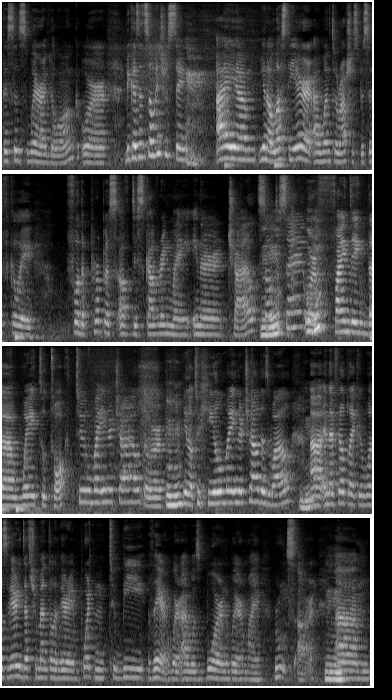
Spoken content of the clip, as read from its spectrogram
this is where I belong, or because it's so interesting? I, um, you know, last year I went to Russia specifically for the purpose of discovering my inner child, so Mm-hmm. to say, or finding the way to talk to my inner child, or Mm-hmm. you know, to heal my inner child as well. Uh, and I felt like it was very detrimental and very important to be there, where I was born, where my roots are. Mm-hmm. Um,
